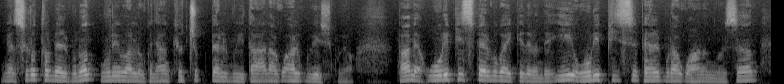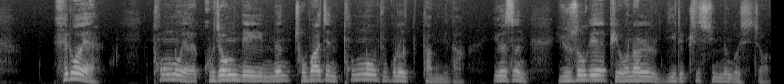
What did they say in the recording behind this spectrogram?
그러니까 스로틀 밸브는 우리말로 그냥 교축 밸브이다라고 알고 계시고요. 다음에 오리피스 밸브가 있게 되는데 이 오리피스 밸브라고 하는 것은 회로에 통로에 고정되어 있는 좁아진 통로 부분을 뜻합니다. 이것은 유속의 변화를 일으킬 수 있는 것이죠.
